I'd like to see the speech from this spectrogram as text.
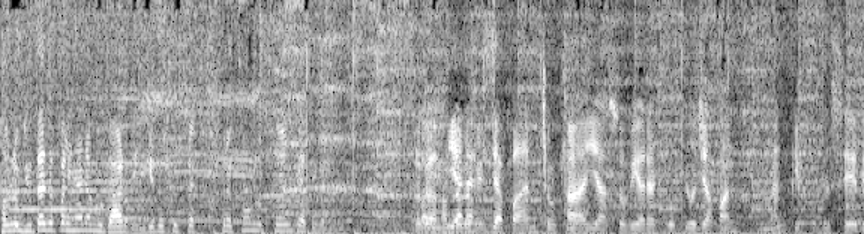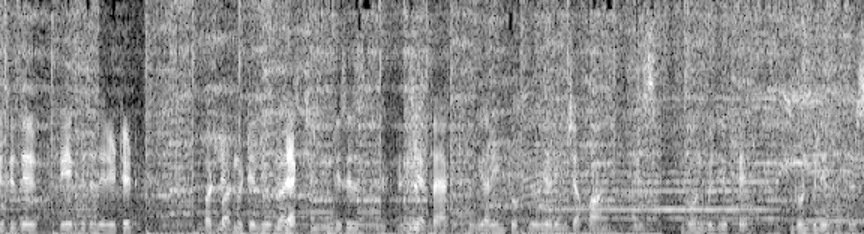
हम लोग जूता चप्पल यहाँ जब उतार देंगे तो उसकी सुरक्षा हम लोग स्वयं कैसे करेंगे? Japan Tokyo. जापान। से this is fake this is edited but let me tell you this is fact we are in Tokyo we are in Japan please don't believe they don't believe that is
